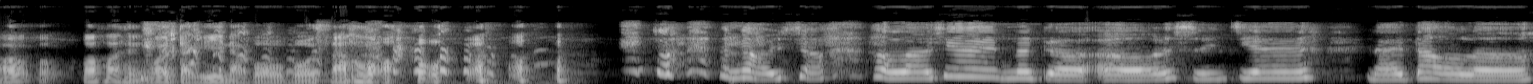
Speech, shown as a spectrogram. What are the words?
我我我发现我的台语若无无啥话就，很好笑。好了，现在那个呃，时间来到了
